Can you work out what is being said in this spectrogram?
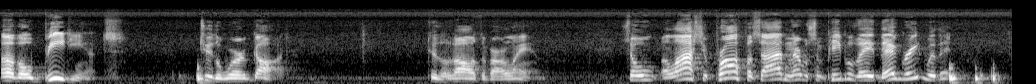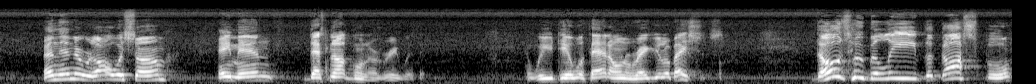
of obedience to the Word of God, to the laws of our land. So Elisha prophesied, and there were some people, they, they agreed with it. And then there was always some amen, that's not going to agree with it. And we deal with that on a regular basis. Those who believe the gospel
